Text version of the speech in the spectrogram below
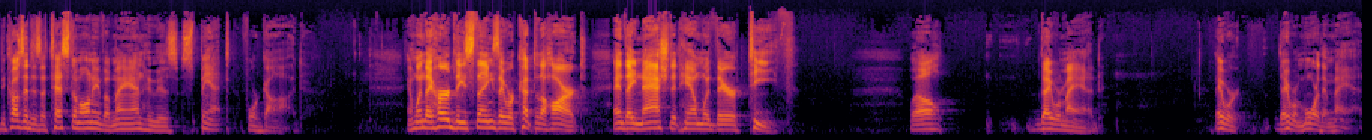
because it is a testimony of a man who is spent for God. And when they heard these things, they were cut to the heart, and they gnashed at him with their teeth. Well, they were mad. They were, they were more than mad.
